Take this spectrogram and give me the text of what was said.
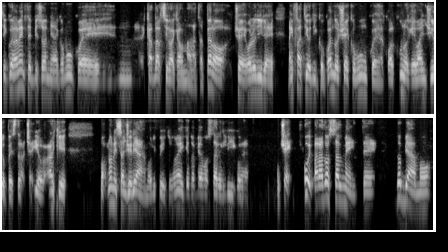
sicuramente bisogna comunque mh, darsi una calmata, però, cioè, voglio dire, ma infatti io dico, quando c'è comunque qualcuno che va in giro per strada, cioè io anche, boh, non esageriamo, ripeto, non è che dobbiamo stare lì come... Cioè, poi paradossalmente dobbiamo,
